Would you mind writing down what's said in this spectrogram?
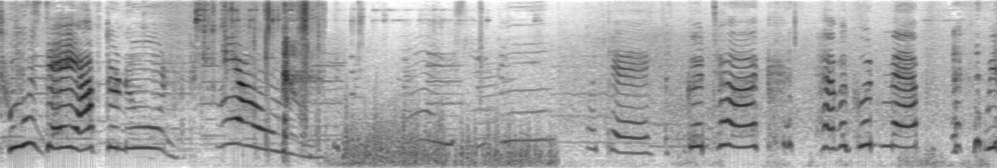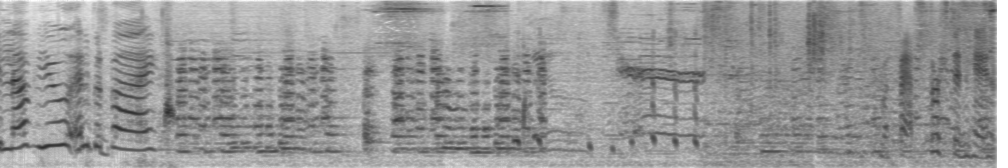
Tuesday afternoon. Meow. Okay. Good talk. Have a good nap. We love you and goodbye. My fast thirsting hand.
